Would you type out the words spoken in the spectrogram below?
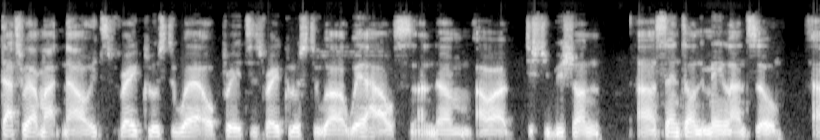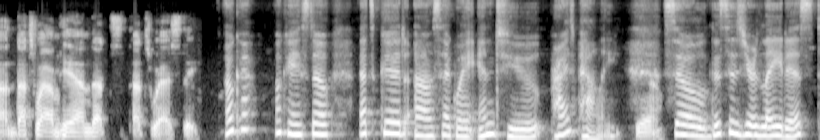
that's where I'm at now. It's very close to where I operate. It's very close to our warehouse and um, our distribution uh, center on the mainland. So uh, that's why I'm here, and that's that's where I stay. Okay. Okay, so that's good um, segue into Price Pally. Yeah. So this is your latest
